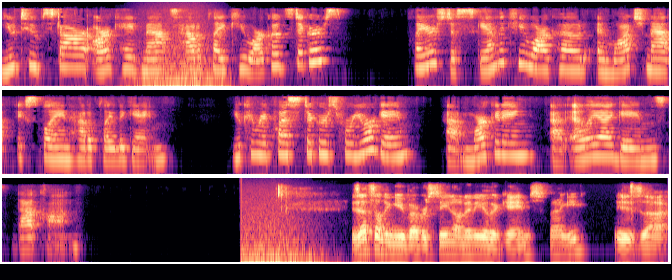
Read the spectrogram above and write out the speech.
YouTube Star Arcade Matt's How to Play QR code stickers? Players just scan the QR code and watch Matt explain how to play the game. You can request stickers for your game at marketing at laigames.com. Is that something you've ever seen on any other games, Maggie? Is uh,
